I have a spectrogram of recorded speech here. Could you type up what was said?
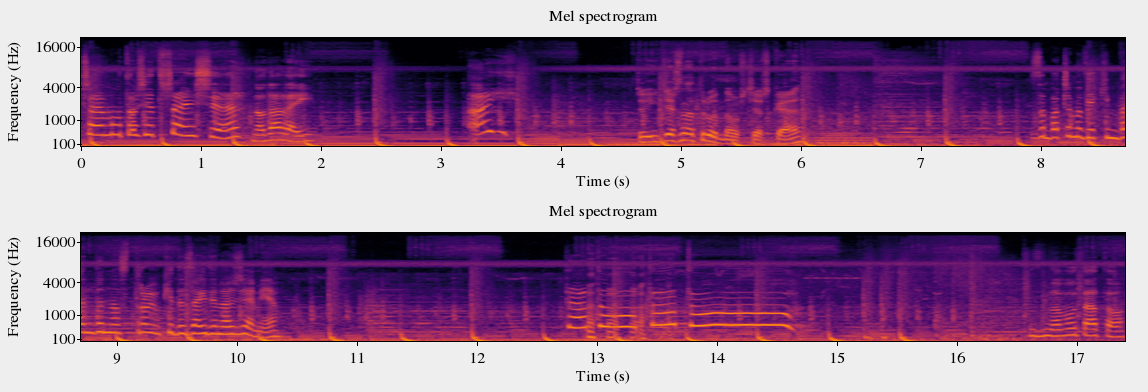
Czemu to się trzęsie? No dalej. Aj, Czy idziesz na trudną ścieżkę? Zobaczymy, w jakim będę nastroju, kiedy zajdę na ziemię. Tato, tato! Znowu tato.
